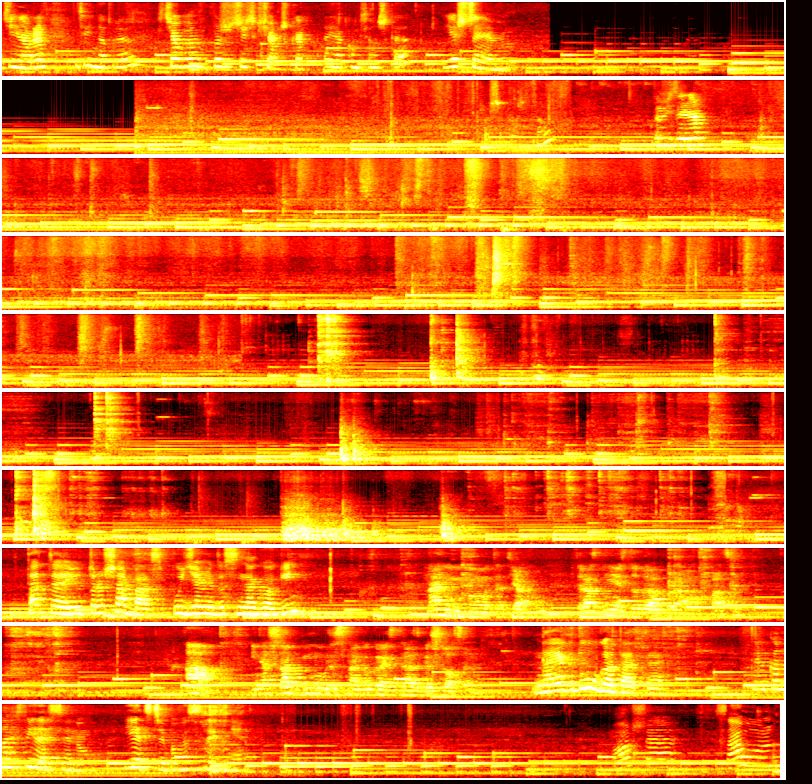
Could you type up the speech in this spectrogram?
Dzień dobry. Dzień dobry. Chciałbym wypożyczyć książkę. A jaką książkę? Jeszcze nie wiem. Tate, jutro szabas, pójdziemy do synagogi? Najmniej mamo Tatiaku, teraz nie jest dobra pora na spacer. A, i nasz rabbi mówi, że synagoga jest teraz wyszlosem. Na no jak długo, tate? Tylko na chwilę, synu. Jedźcie, bo wystygnie. Moshe, Saul,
